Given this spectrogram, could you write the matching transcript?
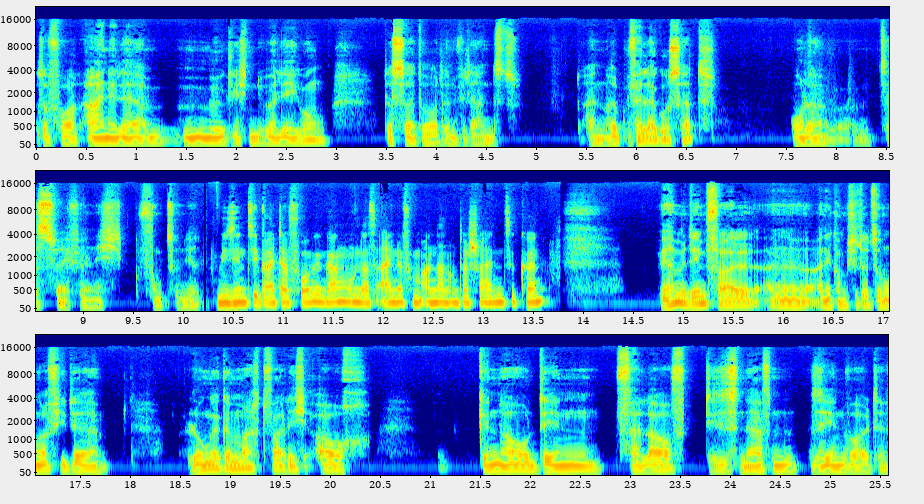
sofort eine der möglichen Überlegungen, dass er dort entweder einen Rippenfellerguss hat oder das Zwerchfell nicht funktioniert. Wie sind Sie weiter vorgegangen, um das eine vom anderen unterscheiden zu können? Wir haben in dem Fall äh, eine Computertomographie der Lunge gemacht, weil ich auch genau den Verlauf dieses Nerven sehen wollte.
